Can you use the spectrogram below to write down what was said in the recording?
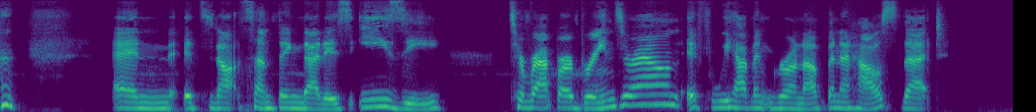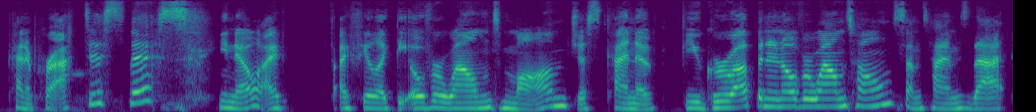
and it's not something that is easy to wrap our brains around if we haven't grown up in a house that kind of practice this. You know, I I feel like the overwhelmed mom just kind of if you grew up in an overwhelmed home, sometimes that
